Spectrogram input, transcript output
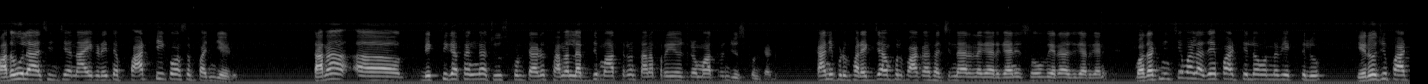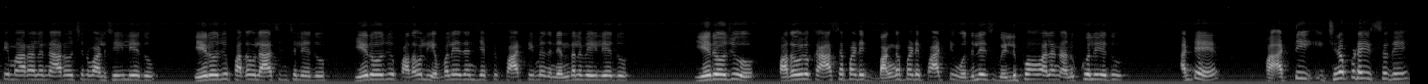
పదవులు ఆశించే నాయకుడు అయితే పార్టీ కోసం పనిచేయడు తన ఆ, వ్యక్తిగతంగా చూసుకుంటాడు. తన లబ్ధి మాత్రం తన ప్రయోజనం మాత్రం చూసుకుంటాడు. కానీ ఇప్పుడు ఫర్ ఎగ్జాంపుల్ పాకా సత్యనారాయణ గారు కానీ సోమ వీర్రాజు గారు కానీ మొదటి నుంచి వాళ్ళు అదే పార్టీలో ఉన్న వ్యక్తులు. ఏ రోజు పార్టీ మారాలనే ఆలోచన వాళ్ళు చేయలేదు. ఏ రోజు పదవులు ఆశించలేదు. ఏ రోజు పదవులు ఇవ్వలేదని చెప్పి పార్టీ మీద నిందలు వేయలేదు. ఏ రోజు పదవులకు ఆశపడి భంగపడి పార్టీ వదిలేసి వెళ్ళిపోవాలని అనుకోలేదు. అంటే పార్టీ ఇచ్చినప్పుడే ఇస్తుంది.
